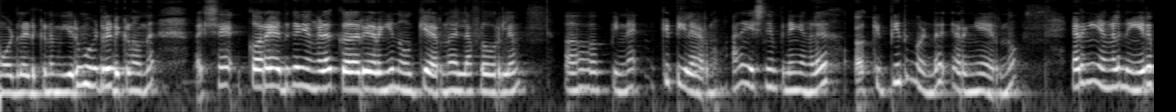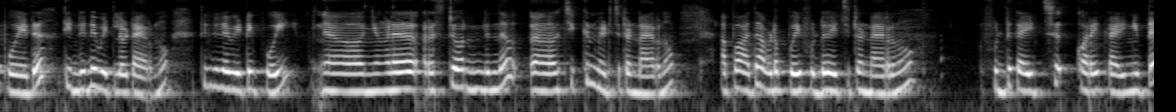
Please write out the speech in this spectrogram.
മോഡൽ എടുക്കണം ഈ ഒരു മോഡൽ എടുക്കണമെന്ന് പക്ഷേ കുറേ അധികം ഞങ്ങൾ കയറി ഇറങ്ങി നോക്കിയായിരുന്നു എല്ലാ ഫ്ലോറിലും പിന്നെ കിട്ടിയില്ലായിരുന്നു. അത് പിന്നെ ഞങ്ങൾ കിട്ടിയതും കൊണ്ട് ഇറങ്ങിയായിരുന്നു. ഇറങ്ങി ഞങ്ങൾ നേരെ പോയത് ടിന്റിന്റെ വീട്ടിലോട്ടായിരുന്നു. ടിന്റിന്റെ വീട്ടിൽ പോയി ഞങ്ങൾ റെസ്റ്റോറന്റിൽ നിന്ന് ചിക്കൻ മേടിച്ചിട്ടുണ്ടായിരുന്നു. അപ്പോൾ അത് അവിടെ പോയി ഫുഡ് കഴിച്ചിട്ടുണ്ടായിരുന്നു. ഫുഡ് കഴിച്ച് കുറേ കഴിഞ്ഞിട്ട്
